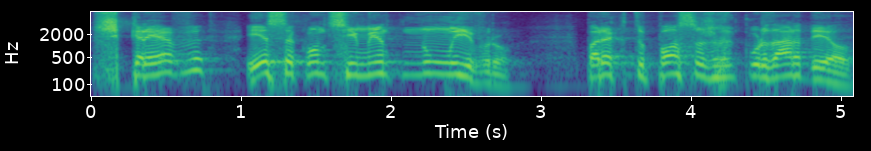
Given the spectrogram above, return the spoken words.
escreve esse acontecimento num livro para que te possas recordar dele.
